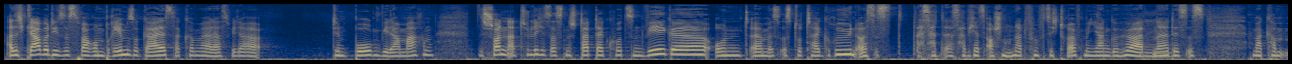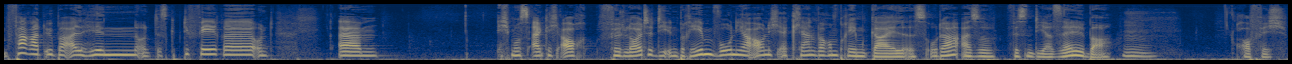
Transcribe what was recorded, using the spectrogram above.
Also ich glaube, dieses, warum Bremen so geil ist, da können wir das wieder, den Bogen wieder machen. Schon, natürlich ist das eine Stadt der kurzen Wege und ähm, es ist total grün, aber es ist, das hat, das habe ich jetzt auch schon 150, 12 Milliarden gehört, ne? Das ist, man kann mit dem Fahrrad überall hin und es gibt die Fähre und ähm, ich muss eigentlich auch für Leute, die in Bremen wohnen, ja auch nicht erklären, warum Bremen geil ist, oder? Also wissen die ja selber. Hoffe ich.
